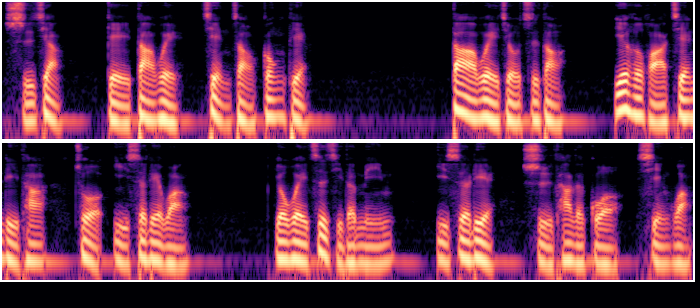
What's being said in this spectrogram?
石匠给大卫建造宫殿。大卫就知道耶和华建立他做以色列王，又为自己的名以色列使他的国兴旺。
